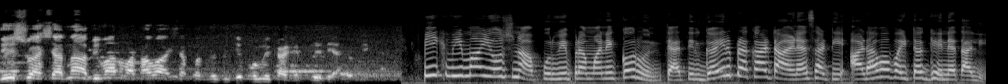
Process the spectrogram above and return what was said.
देशवासियांना अभिमान वाटावा अशा पद्धतीची भूमिका घेतलेली आहे. पीक विमा योजना पूर्वीप्रमाणे करून त्यातील गैरप्रकार टाळण्यासाठी आढावा बैठक घेण्यात आली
